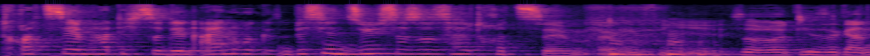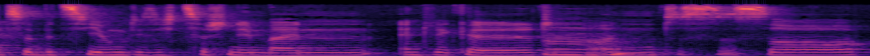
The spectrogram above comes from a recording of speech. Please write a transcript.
trotzdem hatte ich so den Eindruck, ein bisschen süß ist es halt trotzdem irgendwie. so diese ganze Beziehung, die sich zwischen den beiden entwickelt. Mhm. Und es ist so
